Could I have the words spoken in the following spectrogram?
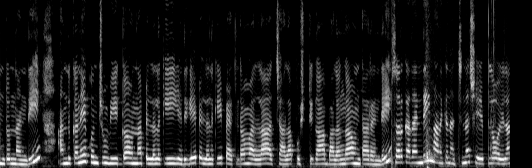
ఉంటుందండి. అందుకనే కొంచెం వీక్గా ఉన్న పిల్లలకి ఎదిగే పిల్లలకి పెట్టడం వల్ల చాలా పుష్టిగా బలంగా ఉంటారండి. చూసారు కదండి మనకి నచ్చిన షేప్లో ఇలా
